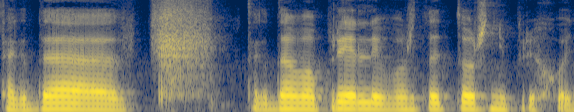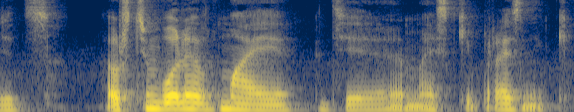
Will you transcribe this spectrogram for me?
тогда, тогда в апреле его ждать тоже не приходится. А уж тем более в мае, где майские праздники.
